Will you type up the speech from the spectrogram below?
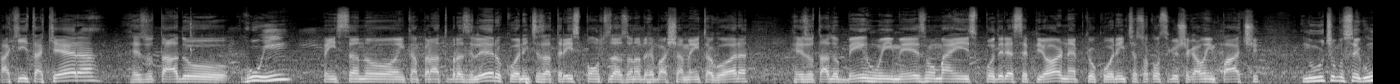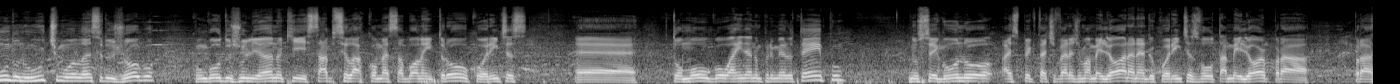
aqui em Itaquera. Resultado ruim, pensando em Campeonato Brasileiro. Corinthians a três pontos da zona do rebaixamento agora. Resultado bem ruim mesmo, mas poderia ser pior, né? Porque o Corinthians só conseguiu chegar ao empate no último segundo, no último lance do jogo, com o gol do Juliano, que sabe-se lá como essa bola entrou. O Corinthians é, tomou o gol ainda no primeiro tempo. No segundo, a expectativa era de uma melhora, né, do Corinthians voltar melhor para para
